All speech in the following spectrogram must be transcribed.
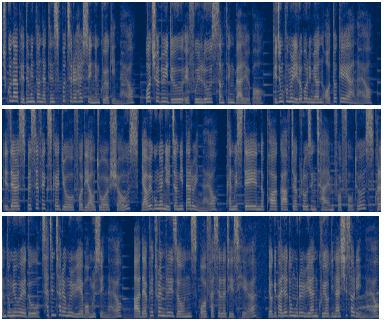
축구나 배드민턴 같은 스포츠를 할 수 있는 구역이 있나요? What should we do if we lose something valuable? 귀중품을 잃어버리면 어떻게 해야 하나요? Is there a specific schedule for the outdoor shows? 야외 공연 일정이 따로 있나요? Can we stay in the park after closing time for photos? 관람 종료 후에도 사진 촬영을 위해 머물 수 있나요? Are there pet-friendly zones or facilities here? 여기 반려동물을 위한 구역이나 시설이 있나요?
